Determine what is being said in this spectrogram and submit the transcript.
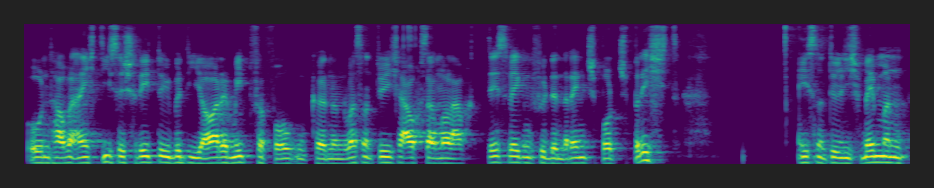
und habe eigentlich diese Schritte über die Jahre mitverfolgen können. Was natürlich auch, sagen wir mal, auch deswegen für den Rennsport spricht, ist natürlich, wenn man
